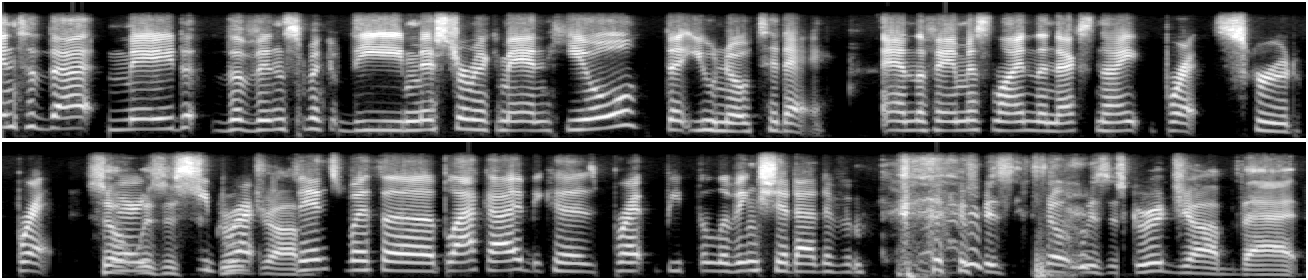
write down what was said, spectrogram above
into that made the Vince Mc, the Mr. McMahon heel that you know today. And the famous line the next night, Bret screwed Bret. So it was a screw Bret- job. Vince with a black eye because Bret beat the living shit out of him. It was- so it was a screw job that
